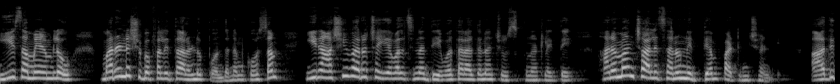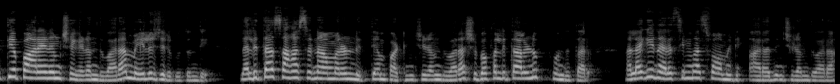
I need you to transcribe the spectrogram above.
ఈ సమయంలో మరిన్ని శుభ ఫలితాలను పొందడం కోసం ఈ రాశి వారు చేయవలసిన దేవతారాధన చూసుకున్నట్లయితే హనుమాన్ చాలీసాను నిత్యం పఠించండి. ఆదిత్య పారాయణం చేయడం ద్వారా మేలు జరుగుతుంది. లలితా సహస్రనామాలను నిత్యం పఠించడం ద్వారా శుభ ఫలితాలను పొందుతారు. అలాగే నరసింహస్వామిని ఆరాధించడం ద్వారా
